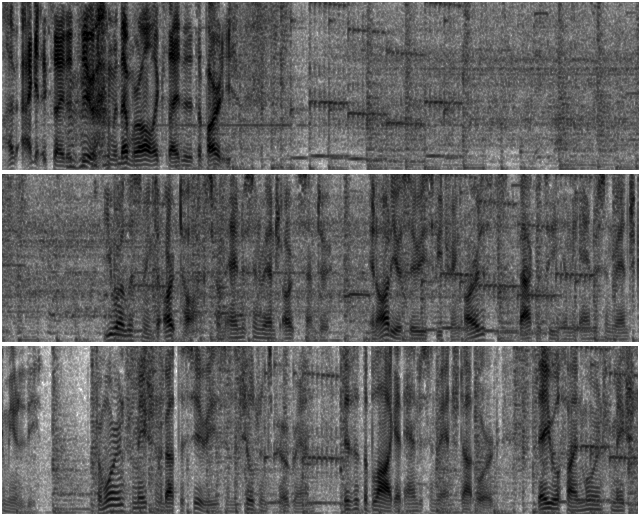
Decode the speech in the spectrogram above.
I, I get excited too when then we're all excited it's a party. You are listening to Art Talks from Anderson Ranch Arts Center, an audio series featuring artists, faculty, and the Anderson Ranch community. For more information about the series and the children's program, visit the blog at andersonranch.org. There you will find more information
